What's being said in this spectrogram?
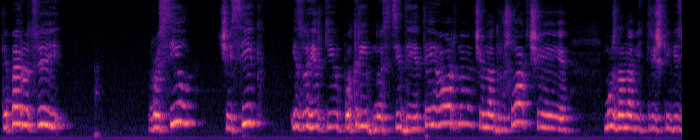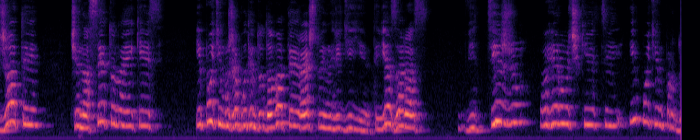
Тепер оцей розсіл чи сік із огірків потрібно зцідити гарно, чи на друшлак, чи можна навіть трішки віджати, чи на сито на якесь. І потім вже будемо додавати решту інгредієнтів. Я зараз відціжу огірочки ці і потім продовжу.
